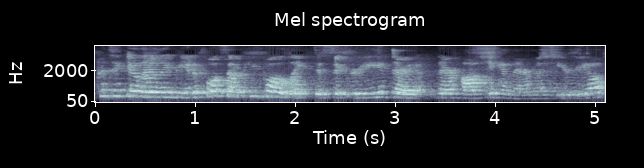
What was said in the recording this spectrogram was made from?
particularly beautiful. Some people like disagree. They're they're haunting in their material,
